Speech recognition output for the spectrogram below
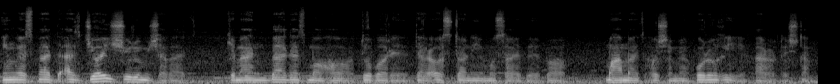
این قسمت از جایی شروع می شود که من بعد از ماها دوباره در آستانه مصاحبه با محمد هاشم قروغی قرار داشتم.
